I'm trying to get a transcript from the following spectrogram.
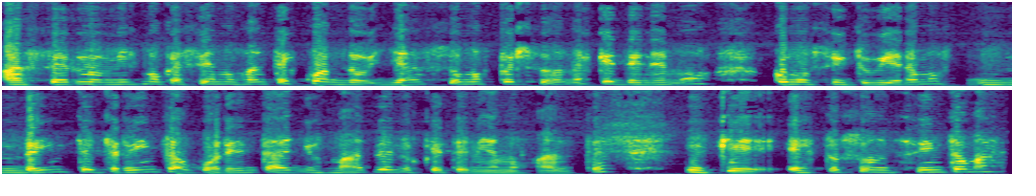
hacer lo mismo que hacíamos antes cuando ya somos personas que tenemos como si tuviéramos 20, 30 o 40 años más de los que teníamos antes y que estos son síntomas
